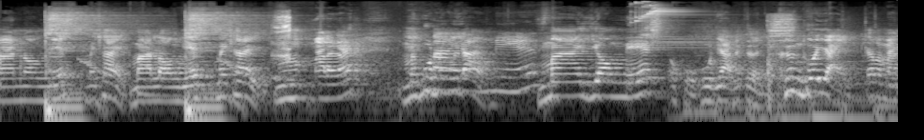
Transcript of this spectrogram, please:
มานองเนสไม่ใช่ มาลองเยสไม่ใช่อืมอะไรนะ มันพูดไม่ได้ มายองเนส มายองเนส โอ้โห พูดยากเหลือเกิน ครึ่งถ้วยใหญ่ก็ประมาณ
